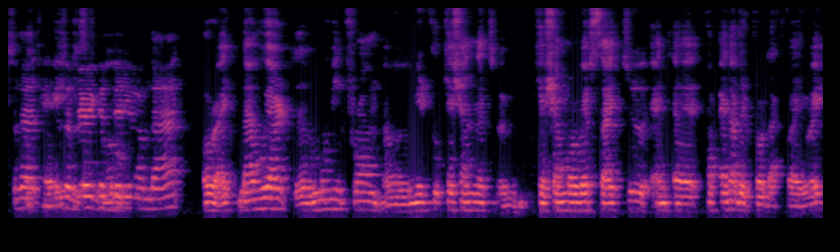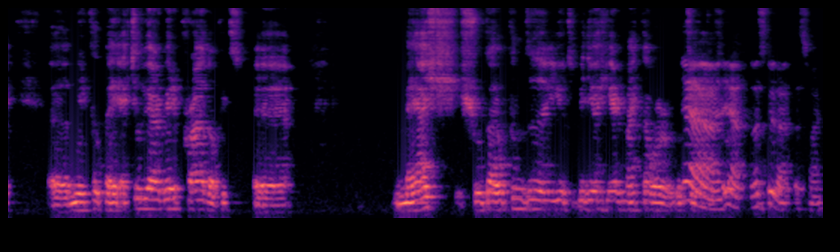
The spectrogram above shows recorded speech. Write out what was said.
So that okay. a very good video on that. All right. Now we are uh, moving from uh, Miracle Cash and Net, um, Cash and More website to and uh, another product, by the way, uh, Miracle Pay. Actually, we are very proud of it. Uh, May I? Sh- should I open the YouTube video here, Micah, or? Yeah, yeah. Let's do that. That's fine.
